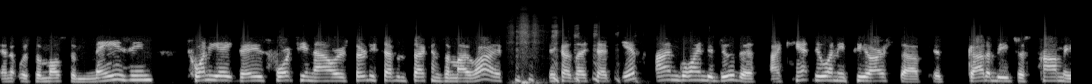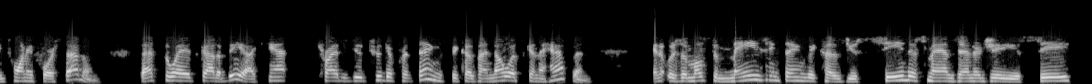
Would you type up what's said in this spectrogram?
And it was the most amazing 28 days, 14 hours, 37 seconds of my life because I said, if I'm going to do this, I can't do any PR stuff. It's got to be just Tommy 24 7. That's the way it's got to be. I can't try to do two different things because I know what's going to happen. And it was the most amazing thing because you see this man's energy. You see,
